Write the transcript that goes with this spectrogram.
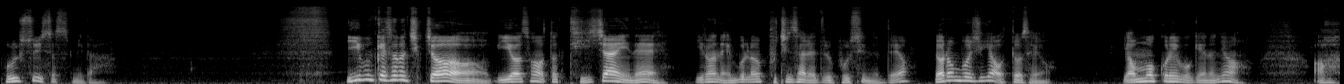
볼 수 있었습니다. 이분께서는 직접 이어서 어떤 디자인에 이런 엠블럼을 붙인 사례들을 볼 수 있는데요. 여러분 보시기에 어떠세요? 연목군이 보기에는요. 아,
